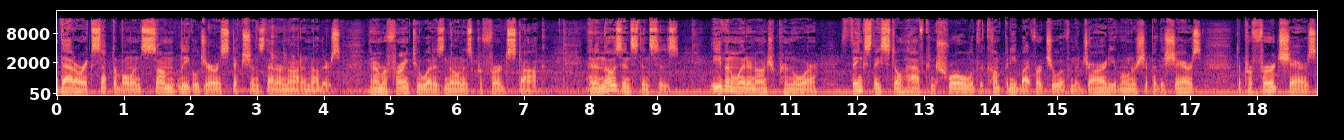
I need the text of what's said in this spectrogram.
that are acceptable in some legal jurisdictions that are not in others. And I'm referring to what is known as preferred stock. And in those instances, even when an entrepreneur thinks they still have control of the company by virtue of a majority of ownership of the shares, the preferred shares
